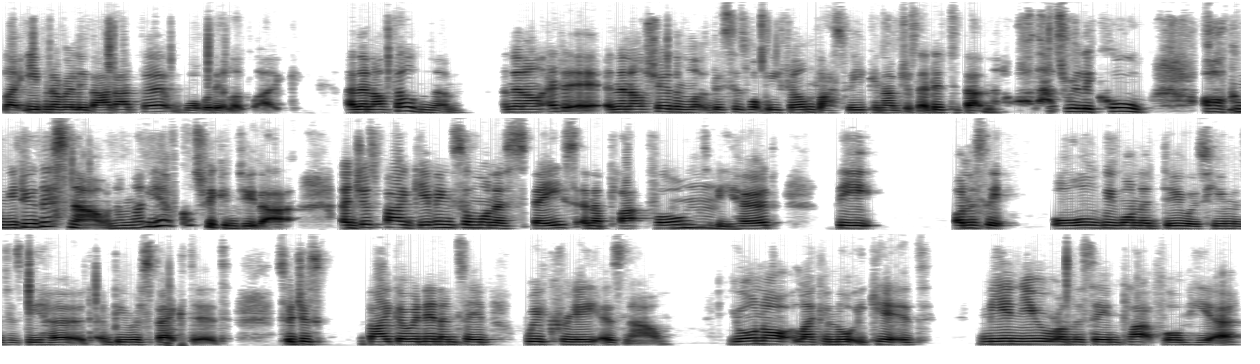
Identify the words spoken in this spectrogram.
like even a really bad advert what would it look like? And then i'll film them and then i'll edit it and then i'll show them look this is what we filmed last week and i've just edited that. And like, oh that's really cool. Oh can we do this now? And i'm like yeah of course we can do that. And just by giving someone a space and a platform to be mm. heard the honestly all we want to do as humans is be heard and be respected. So just by going in and saying we're creators now. You're not like a naughty kid. Me and you are on the same platform here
